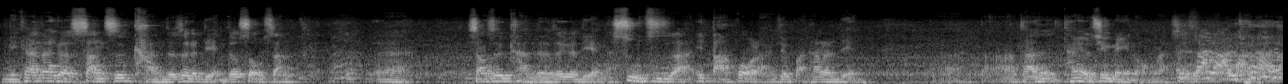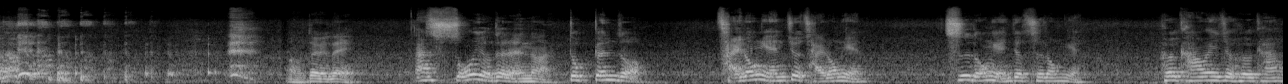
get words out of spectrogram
你看那个上司砍的这个脸都受伤，嗯，上司砍的这个脸树枝啊，一打过来就把他的脸啊，他他有去美容了，现在。哦，对不对？啊，所有的人呢，都跟着采龙岩就采龙岩，吃龙岩就吃龙岩，喝咖啡就喝咖啡，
